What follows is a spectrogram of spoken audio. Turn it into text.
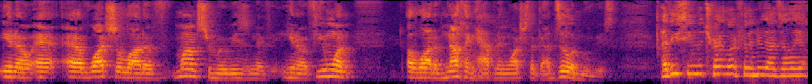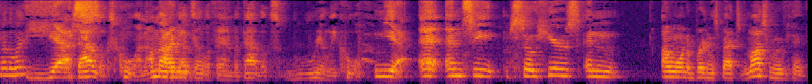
you know, and, and I've watched a lot of monster movies, and if you know, if you want a lot of nothing happening, watch the Godzilla movies. Have you seen the trailer for the new Godzilla yet, by the way? Yes. That looks cool, and I'm not a I'm- Godzilla fan, but that looks really cool. Yeah, and, and see, so here's, and I want to bring this back to the monster movie thing.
